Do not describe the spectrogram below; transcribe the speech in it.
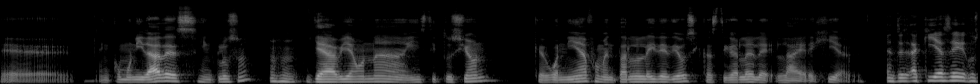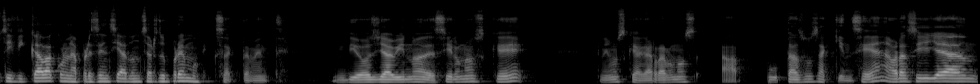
eh, en comunidades incluso. Ya había una institución que venía a fomentar la ley de Dios y castigar la, herejía. güey. Entonces aquí ya se justificaba con la presencia de un ser supremo. Exactamente. Dios ya vino a decirnos que tenemos que agarrarnos a putazos a quien sea. Ahora sí ya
